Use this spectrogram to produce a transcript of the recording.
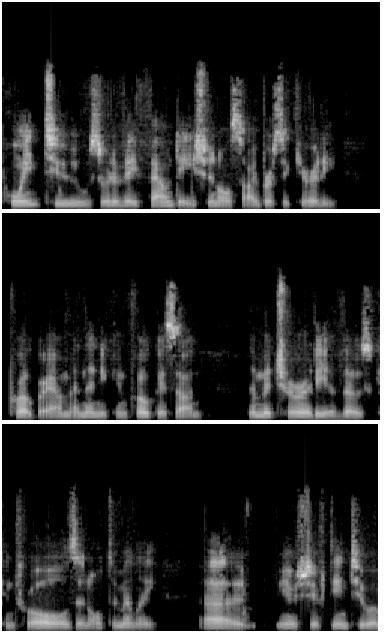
point to sort of a foundational cybersecurity program. And then you can focus on the maturity of those controls and ultimately, uh, you know, shifting to a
